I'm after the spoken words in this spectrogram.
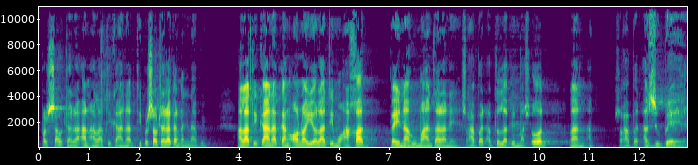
persaudaraan alati kanat dipersaudarakan kanjeng Nabi. Alati kanat kang ana ya lati muakhad bainahuma antarane sahabat Abdullah bin Mas'ud lan sahabat Az-Zubair.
